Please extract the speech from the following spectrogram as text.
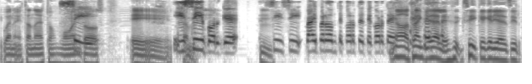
y bueno, estando en estos momentos... eh, Y también- sí, porque, Mm. sí, sí, ay, perdón, te corté, te corté. No, tranqui, dale. Sí, ¿qué quería decir?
